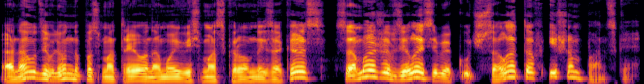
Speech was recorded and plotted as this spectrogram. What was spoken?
Она удивленно посмотрела на мой весьма скромный заказ, сама же взяла себе кучу салатов и шампанское.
